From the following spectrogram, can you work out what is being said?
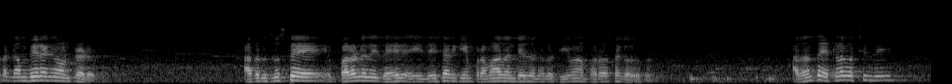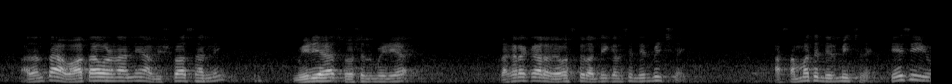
అలా గంభీరంగా ఉంటాడు. అతను చూస్తే పర్వాలేదు ఈ ధైర్య ఈ దేశానికి ఏం ప్రమాదం లేదు అని ఒక ధీమా భరోసా కలుగుతుంది. అదంతా ఎట్లా వచ్చింది? అదంతా ఆ వాతావరణాన్ని ఆ విశ్వాసాన్ని మీడియా సోషల్ మీడియా రకరకాల వ్యవస్థలు అన్నీ కలిసి నిర్మించినాయి. ఆ సమ్మతి నిర్మించినాయి. చేసి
